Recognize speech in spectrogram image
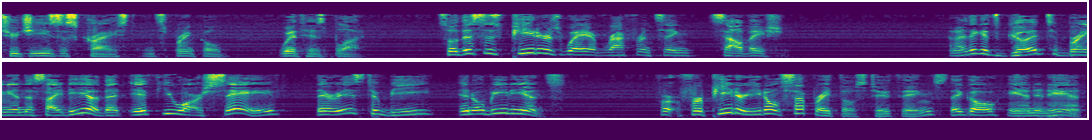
to Jesus Christ and sprinkled with his blood. So this is Peter's way of referencing salvation. And I think it's good to bring in this idea that if you are saved, there is to be an obedience. For, for Peter, you don't separate those two things. They go hand in hand.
